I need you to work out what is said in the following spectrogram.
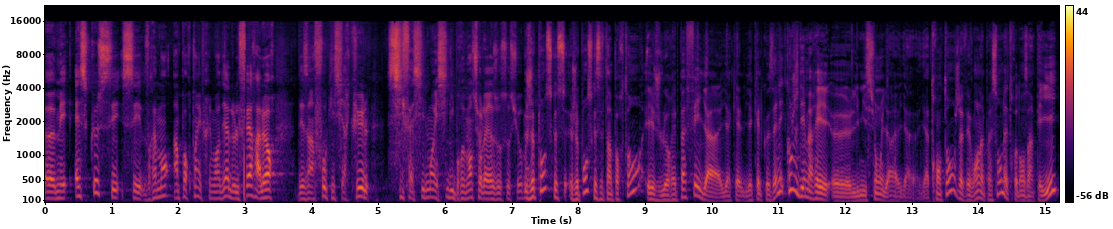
Euh, mais est-ce que c'est vraiment important et primordial de le faire à des infos qui circulent si facilement et si librement sur les réseaux sociaux Je pense que, je pense que c'est important et je ne l'aurais pas fait il y, a, il, y a, quelques années. Quand j'ai démarré euh, l'émission il, il, y a 30 ans, j'avais vraiment l'impression d'être dans un pays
